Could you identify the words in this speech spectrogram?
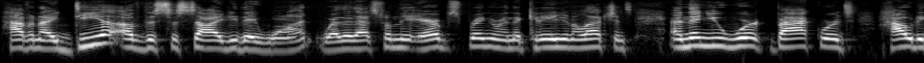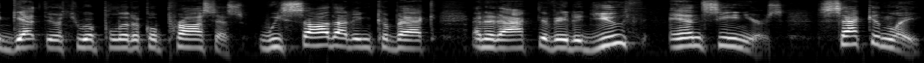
have an idea of the society they want, whether that's from the Arab Spring or in the Canadian elections, and then you work backwards how to get there through a political process. We saw that in Quebec, and it activated youth and seniors. Secondly,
